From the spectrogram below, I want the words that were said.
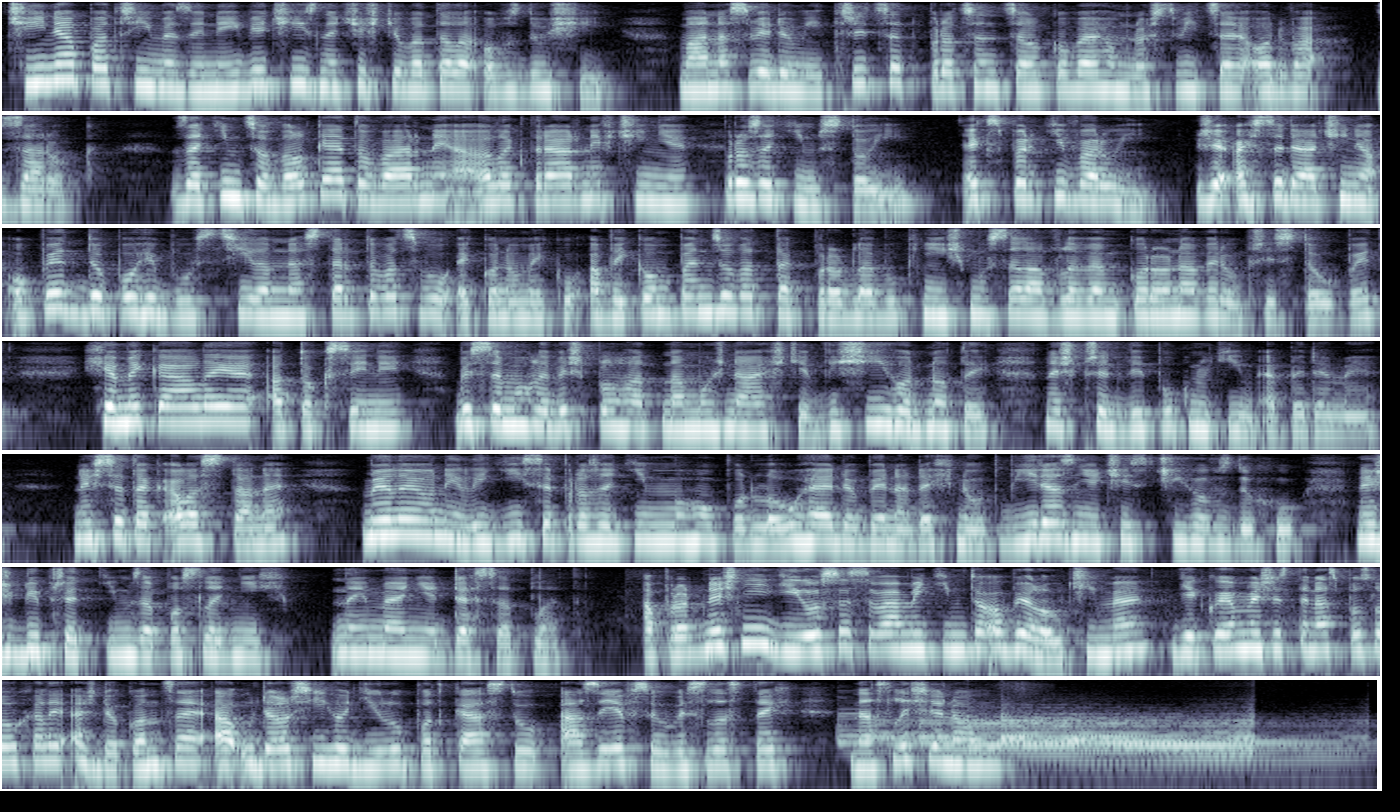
Čína patří mezi největší znečišťovatele ovzduší. Má na svědomí 30% celkového množství CO2 za rok. Zatímco velké továrny a elektrárny v Číně prozatím stojí, experti varují, že až se dá Čína opět do pohybu s cílem nastartovat svou ekonomiku a vykompenzovat tak prodlevu, k níž musela vlivem koronaviru přistoupit, chemikálie a toxiny by se mohly vyšplhat na možná ještě vyšší hodnoty než před vypuknutím epidemie. Než se tak ale stane, miliony lidí se prozatím mohou po dlouhé době nadechnout výrazně čistšího vzduchu, než kdy předtím za posledních nejméně 10 let. A pro dnešní díl se s vámi tímto obě loučíme. Děkujeme, že jste nás poslouchali až do konce a u dalšího dílu podcastu Azie v souvislostech naslyšenou.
